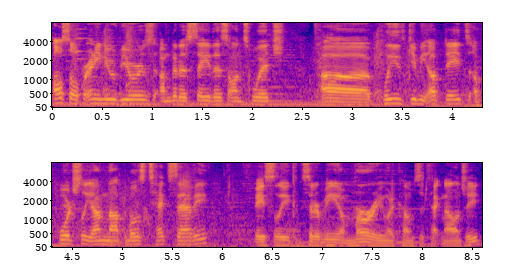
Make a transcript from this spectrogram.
Also, for any new viewers, I'm gonna say this on Twitch. Uh, please give me updates. Unfortunately, I'm not the most tech savvy. Basically, consider me a Murray when it comes to technology.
